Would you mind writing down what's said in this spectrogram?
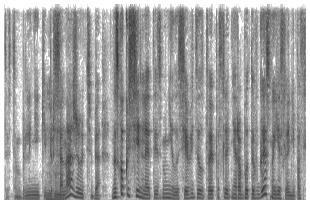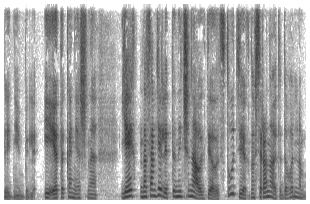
То есть там были некие mm-hmm. персонажи у тебя. Насколько сильно это изменилось? Я видела твои последние работы в ГЭС, ну если они последние были. И это, конечно, я их, на самом деле, ты начинал их делать в студиях, но все равно это довольно,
